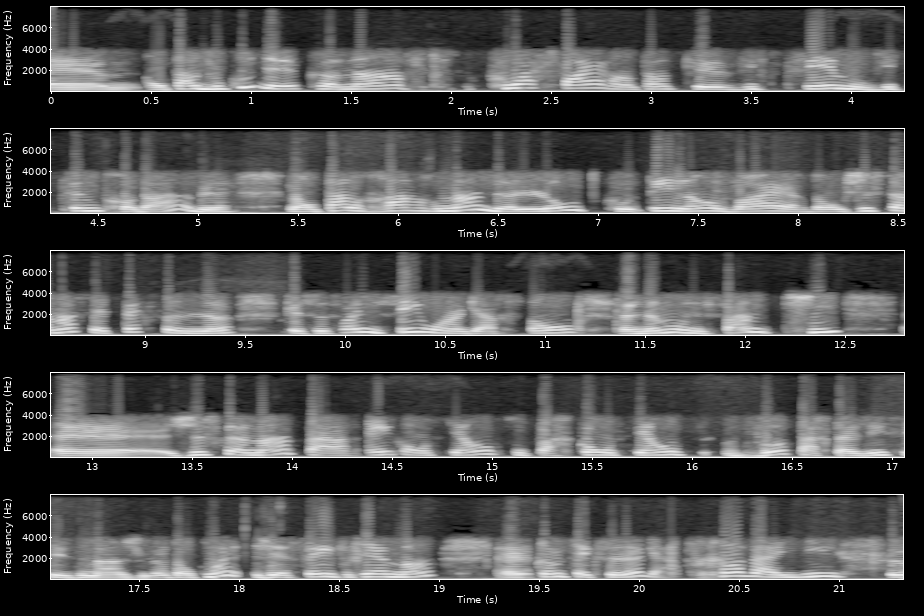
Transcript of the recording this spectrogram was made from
euh, on parle beaucoup de comment quoi faire en tant que victime ou victime probable, mais on parle rarement de l'autre côté, l'envers. Donc, justement, cette personne-là, que ce soit une fille ou un garçon, un homme ou une femme, qui, euh, justement, par inconscience ou par conscience, va partager ces images-là. Donc, moi, j'essaie vraiment, euh, comme sexologue, à travailler ça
